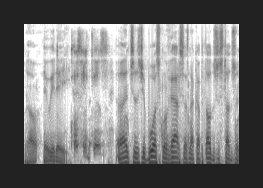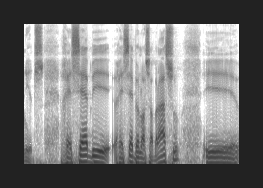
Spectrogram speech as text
Não, eu irei. Com certeza. Antes de boas conversas na capital dos Estados Unidos. Recebe, recebe o nosso abraço e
